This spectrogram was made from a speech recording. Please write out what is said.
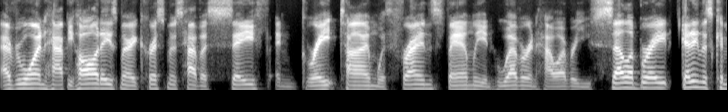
Everyone, happy holidays, Merry Christmas. Have a safe and great time with friends, family, and whoever and however you celebrate. Getting this community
